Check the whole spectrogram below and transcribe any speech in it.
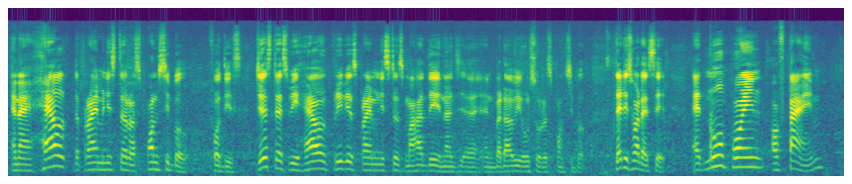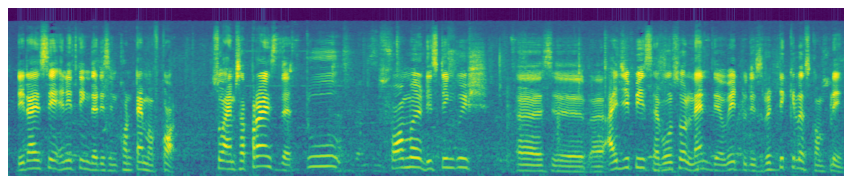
and I held the Prime Minister responsible for this. Just as we have previous Prime Ministers Mahathir and Badawi also responsible. That is what I said. At no point of time did I say anything that is in contempt of court. So I'm surprised that two former distinguished uh, uh, IGPs have also lent their way to this ridiculous complaint.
